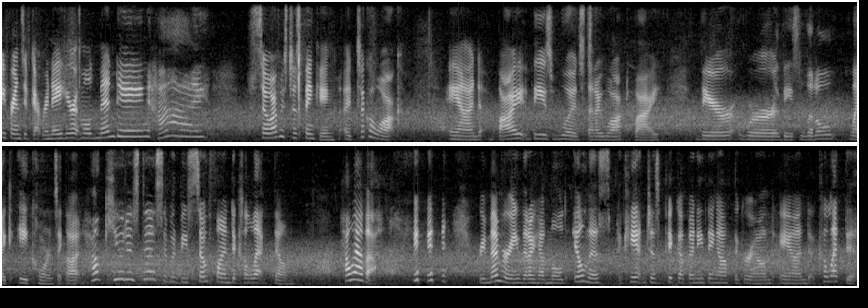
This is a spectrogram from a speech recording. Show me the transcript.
Hey friends, you've got Renee here at Mold Mending. Hi. So I was just thinking, I took a walk and by these woods that I walked by, there were these little like acorns. I thought, how cute is this? It would be so fun to collect them. However, remembering that I have mold illness, I can't just pick up anything off the ground and collect it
